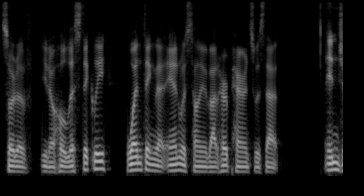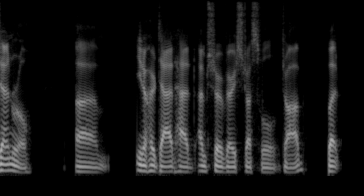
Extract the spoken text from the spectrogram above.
sort of you know holistically. One thing that anne was telling me about her parents was that in general um, you know her dad had i'm sure a very stressful job but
